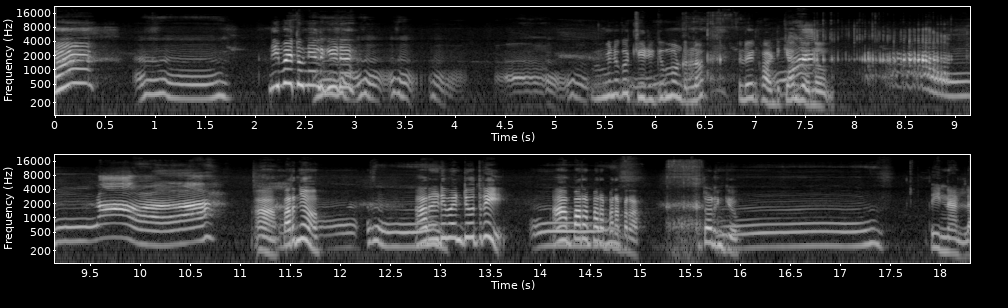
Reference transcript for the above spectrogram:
ആ. പോയി തുണി അലക്കിയിട് ഇങ്ങനെയൊക്കെ ചിരിക്കുമ്പോ ഉണ്ടല്ലോ അല്ലെങ്കിൽ കടിക്കാൻ തോന്നും. ആ പറഞ്ഞോ? ആ റെഡി വൺ ടു ത്രീ ആ പറ പറ പറ പറ. തുടങ്ങിക്കോ. പിന്നല്ല.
